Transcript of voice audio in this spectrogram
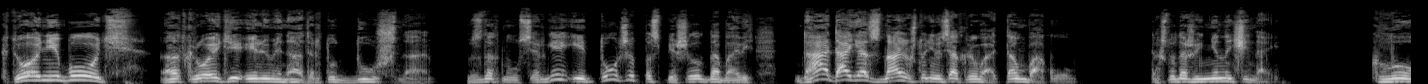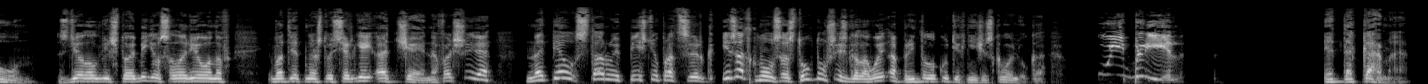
Кто-нибудь «Откройте иллюминатор, тут душно!» — вздохнул Сергей и тут же поспешил добавить. «Да, да, я знаю, что нельзя открывать, там вакуум. Так что даже не начинай». «Клоун!» — сделал вид, что обиделся Ларионов, в ответ на что Сергей, отчаянно фальшивя, напел старую песню про цирк и заткнулся, стукнувшись головой о притолоку технического люка. «Уй, блин!» «Это карма!»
